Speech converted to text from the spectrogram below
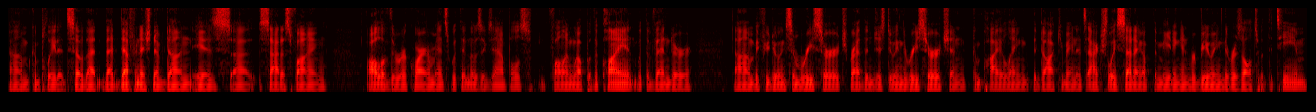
um, completed. So that that definition of done is uh, satisfying all of the requirements within those examples following up with a client with the vendor. Um, if you're doing some research rather than just doing the research and compiling the document it's actually setting up the meeting and reviewing the results with the team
